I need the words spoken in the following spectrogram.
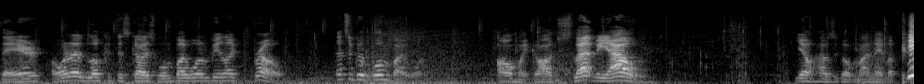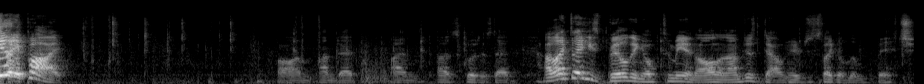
there. I want to look at this guy's one by one and be like, bro, that's a good one by one. Oh my god, just let me out. Yo, how's it going? My name is PewDiePie! Oh, I'm, I'm dead. I'm as good as dead. I like that he's building up to me and all, and I'm just down here just like a little bitch.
